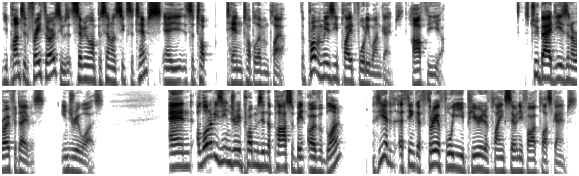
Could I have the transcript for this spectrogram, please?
You punted free throws. He was at 71% on six attempts. Uh, it's a top 10, top 11 player. The problem is he played 41 games, half the year. It's two bad years in a row for Davis, injury wise. And a lot of his injury problems in the past have been overblown. He had, I think, a three or four year period of playing 75 plus games.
